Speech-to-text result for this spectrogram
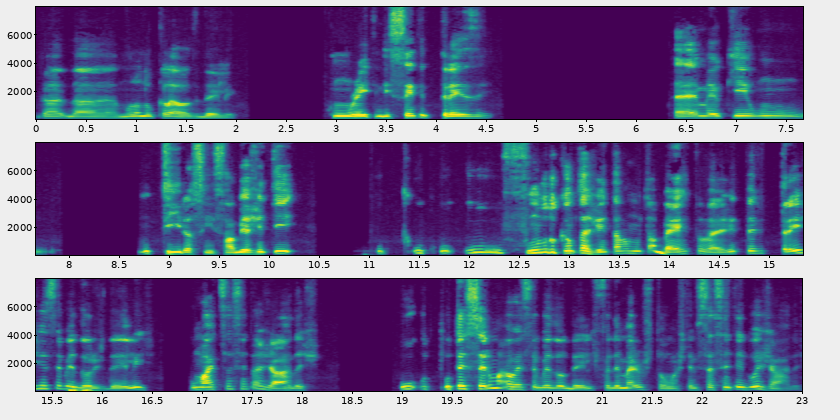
da, da mononucleose dele. Com um rating de 113. É meio que um, um tiro, assim, sabe? A gente o, o, o, fundo do campo da gente tava muito aberto, velho. A gente teve três recebedores deles com mais de 60 jardas. O, o, o terceiro maior recebedor deles foi Demarius Thomas, teve 62 jardas.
